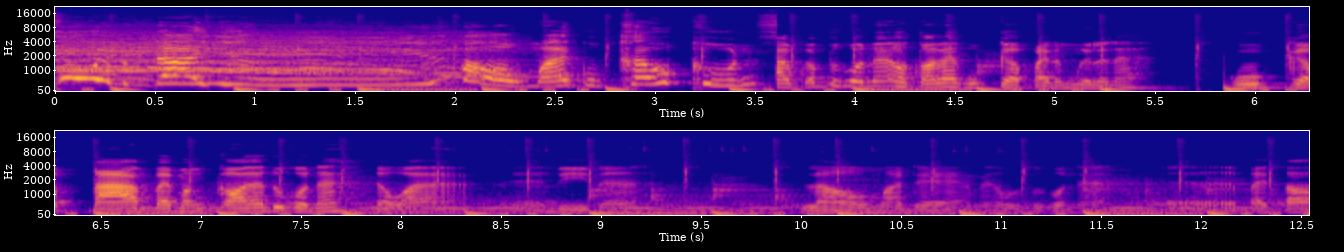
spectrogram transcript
โอ้ยมันได้ อยิงสองไม้กูเข้าคูณสามครับทุกคนนะเอาตอนแรกกูเกือบไปน้ำเงินแล้วนะ กูเกือบตามไปมังกรแล้วทุกคนนะ แต่ว่าดีนะ เรามาแดงนะทุกคนนะไปต่อ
